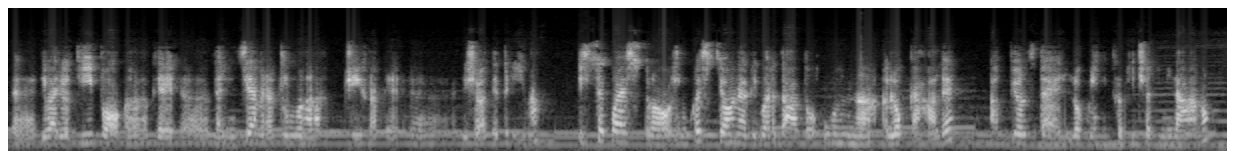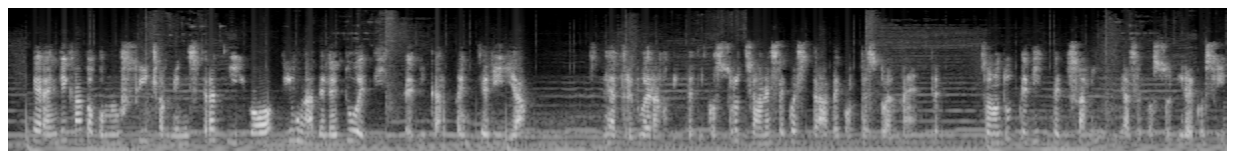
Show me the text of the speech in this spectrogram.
eh, di vario tipo eh, che eh, nell'insieme raggiungono la cifra che eh, dicevate prima, il sequestro in questione ha riguardato un locale a Pioltello, quindi in provincia di Milano, era indicato come ufficio amministrativo di una delle due ditte di carpenteria, le altre due erano ditte di costruzione sequestrate contestualmente. Sono tutte ditte di famiglia, se posso dire così,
